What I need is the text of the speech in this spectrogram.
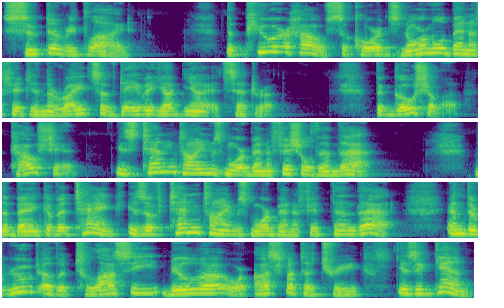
Suta replied, The pure house accords normal benefit in the rites of Deva Yajna, etc. The Goshala, cowshed, is ten times more beneficial than that the bank of a tank is of ten times more benefit than that, and the root of a tulasi, bilva, or asvattha tree is again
